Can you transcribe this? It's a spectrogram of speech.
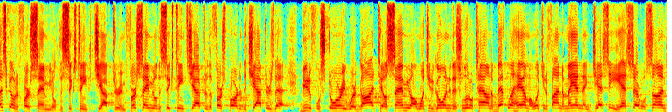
Let's go to 1 Samuel, the 16th chapter. In 1 Samuel, the 16th chapter, the first part of the chapter is that beautiful story where God tells Samuel, I want you to go into this little town of Bethlehem. I want you to find a man named Jesse. He has several sons.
